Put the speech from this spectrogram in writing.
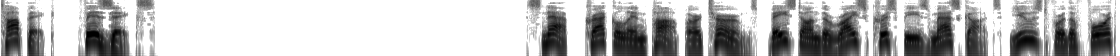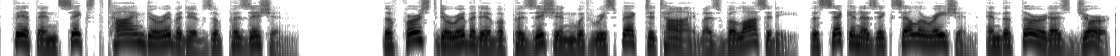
Topic: Physics. Snap, crackle and pop are terms, based on the Rice Krispies mascots, used for the fourth, fifth and sixth time derivatives of position. The first derivative of position with respect to time is velocity, the second is acceleration, and the third is jerk.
